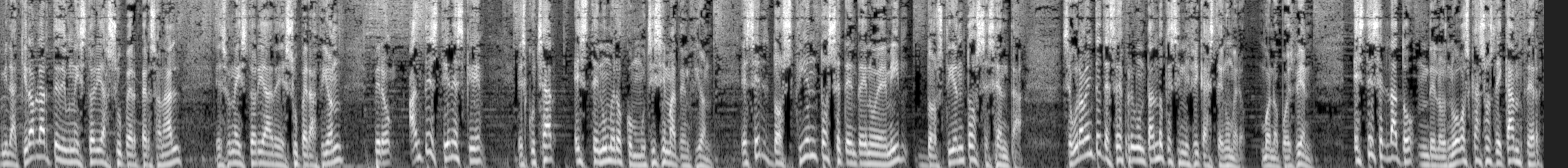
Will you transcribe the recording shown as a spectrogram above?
mira, quiero hablarte de una historia súper personal. Es una historia de superación. Pero antes tienes que escuchar este número con muchísima atención. Es el 279.260. Seguramente te estés preguntando qué significa este número. Bueno, pues bien, este es el dato de los nuevos casos de cáncer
